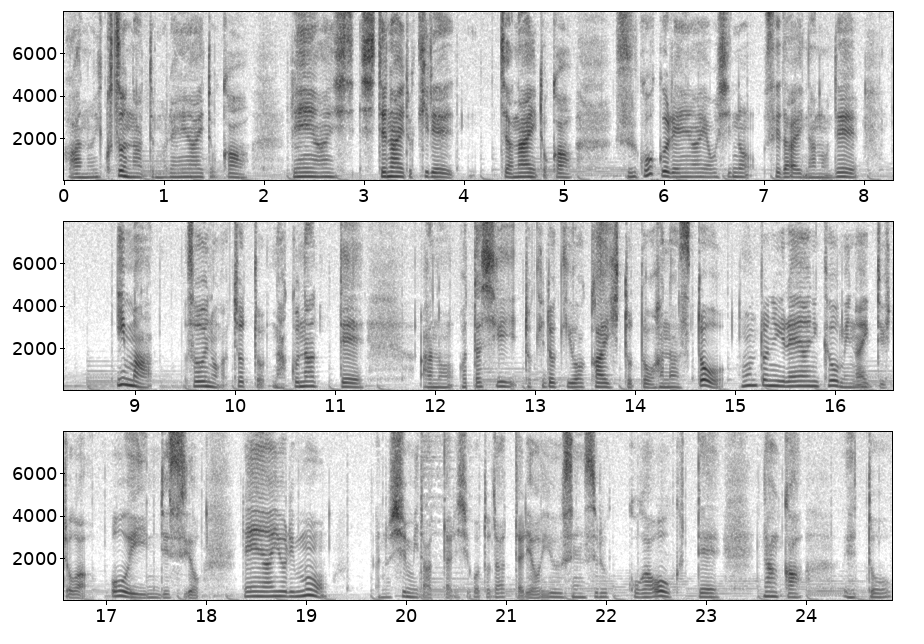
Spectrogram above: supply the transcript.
あのいくつになっても恋愛とか恋愛してないと綺麗じゃないとかすごく恋愛推しの世代なので今そういうのがちょっとなくなってあの私時々若い人と話すと本当に恋愛に興味ないっていう人が多いんですよ。恋愛よりもあの趣味だったり仕事だったりを優先する子が多くてなんかえっと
